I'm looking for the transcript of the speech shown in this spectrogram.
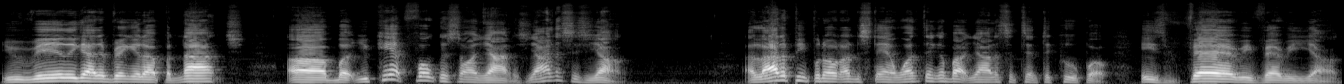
You really got to bring it up a notch. Uh, but you can't focus on Giannis. Giannis is young. A lot of people don't understand one thing about Giannis Antetokounmpo. He's very, very young.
